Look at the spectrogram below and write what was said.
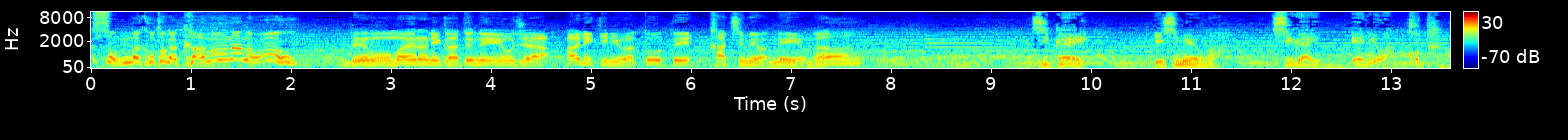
そんなことが可能なの？でもお前らに勝てねえようじゃ兄貴には到底勝ち目はねえよな。次回石目馬違い絵には答あ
